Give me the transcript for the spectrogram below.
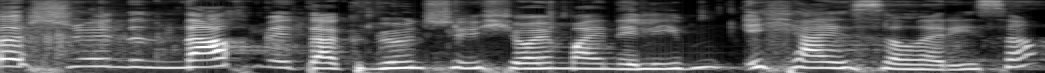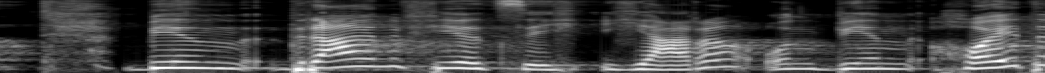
Wunderschönen Nachmittag wünsche ich euch, meine Lieben. Ich heiße Larissa, bin 43 Jahre und bin heute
